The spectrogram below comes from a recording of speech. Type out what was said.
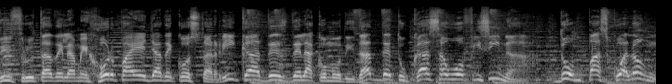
Disfruta de la mejor paella de Costa Rica desde la comodidad de tu casa u oficina. Don Pascualón,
